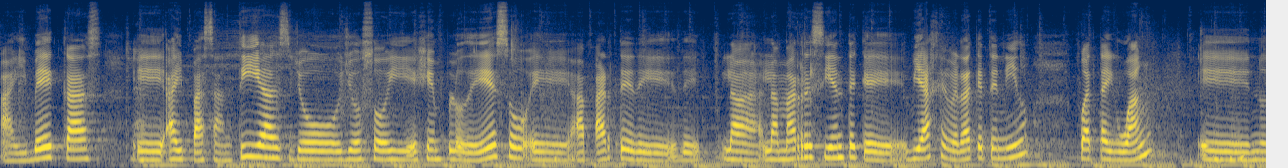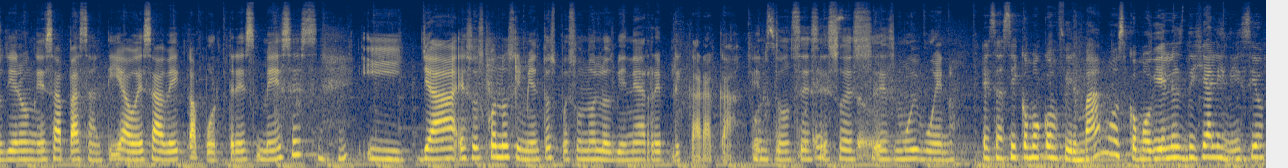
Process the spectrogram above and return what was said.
hay becas, eh, hay pasantías. Yo, yo soy ejemplo de eso, aparte de, la, la, más reciente que viaje, ¿verdad? Que he tenido fue a Taiwán eh, nos dieron esa pasantía o esa beca por tres meses y ya esos conocimientos pues uno los viene a replicar acá. Entonces eso es, es muy bueno. Es así como confirmamos, como bien les dije al inicio,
